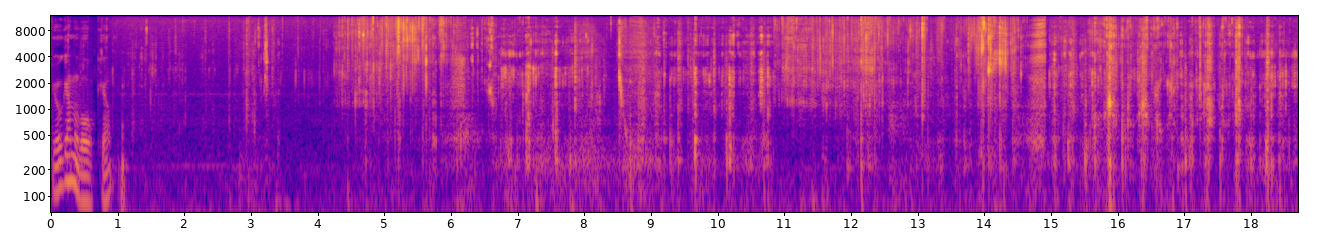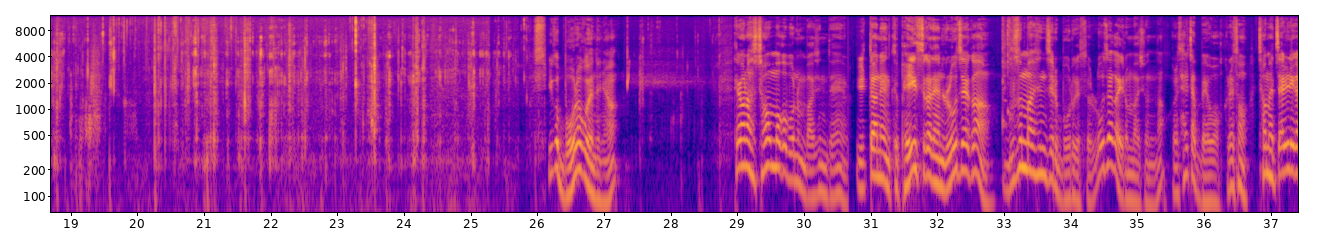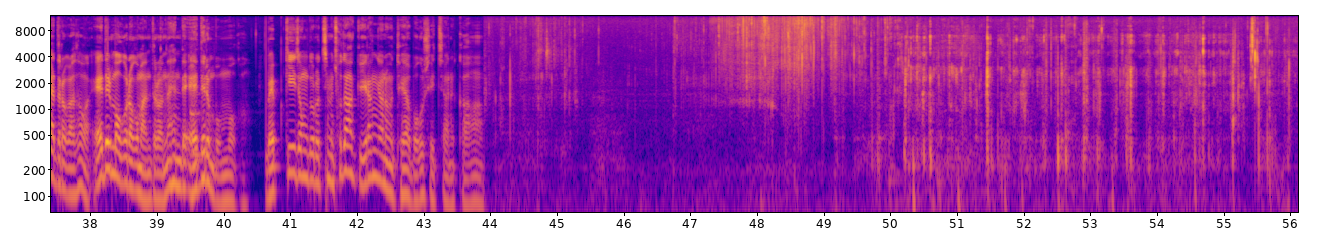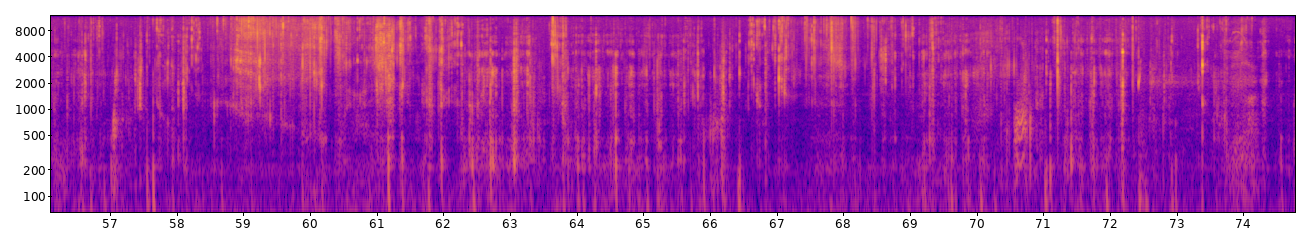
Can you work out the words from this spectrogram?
여기 한번 먹어볼게요 이거 뭐라고 해야 되냐? 태어나서 처음 먹어보는 맛인데 일단은 그 베이스가 된 로제가 무슨 맛인지를 모르겠어요. 로제가 이런 맛이었나? 살짝 매워. 그래서 처음에 젤리가 들어가서 애들 먹으라고 만들었나 했는데 애들은 못 먹어. 맵기 정도로 치면 초등학교 1학년이면 돼야 먹을 수 있지 않을까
